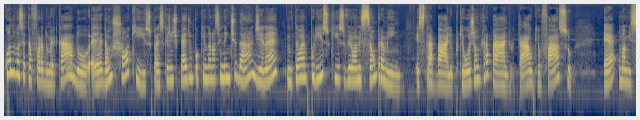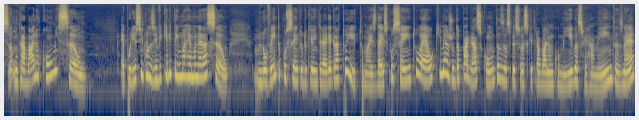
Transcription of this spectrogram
quando você está fora do mercado, é, dá um choque isso. Parece que a gente perde um pouquinho da nossa identidade, né? Então é por isso que isso virou uma missão para mim, esse trabalho, porque hoje é um trabalho, tá? O que eu faço é uma missão, um trabalho com missão. É por isso, inclusive, que ele tem uma remuneração. 90% do que eu entrego é gratuito, mas 10% é o que me ajuda a pagar as contas das pessoas que trabalham comigo, as ferramentas, né?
